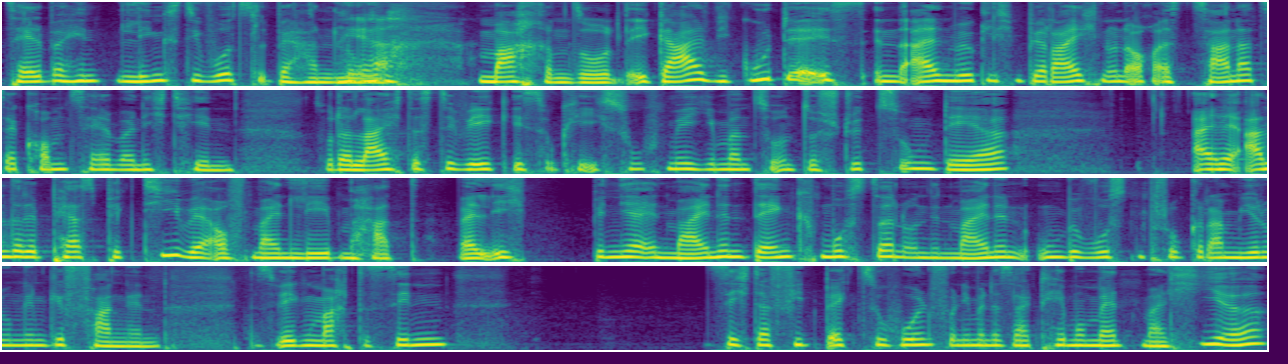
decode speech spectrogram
selber hinten links die Wurzelbehandlung ja. machen. So egal wie gut er ist in allen möglichen Bereichen und auch als Zahnarzt, er kommt selber nicht hin. So der leichteste Weg ist, okay, ich suche mir jemanden zur Unterstützung, der eine andere Perspektive auf mein Leben hat, weil ich bin ja in meinen Denkmustern und in meinen unbewussten Programmierungen gefangen. Deswegen macht es Sinn, sich da Feedback zu holen von jemandem, der sagt, hey, Moment mal, hier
